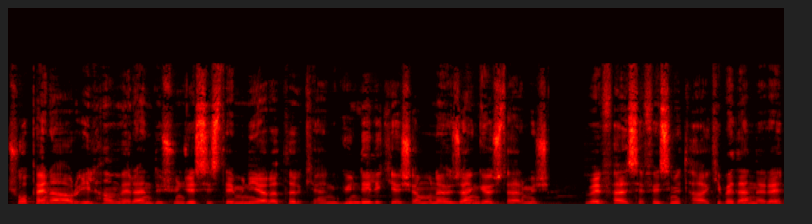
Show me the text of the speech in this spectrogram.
Schopenhauer ilham veren düşünce sistemini yaratırken gündelik yaşamına özen göstermiş ve felsefesini takip edenlere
